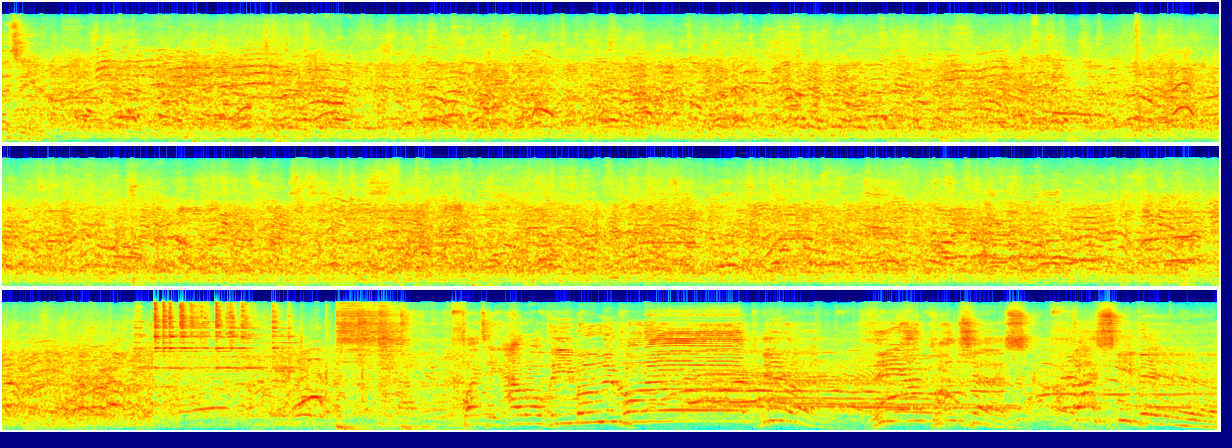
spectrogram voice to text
mais ainda. fighting out of the blue corner, Kieran, the unconscious Baskerville.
